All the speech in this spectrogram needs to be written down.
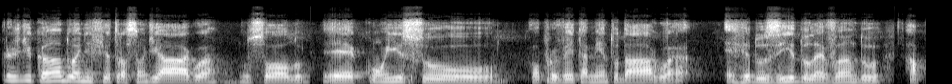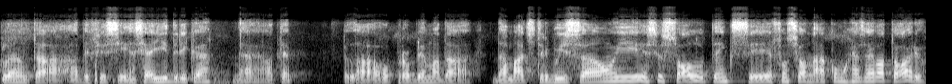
prejudicando a infiltração de água no solo. É, com isso, o aproveitamento da água é reduzido, levando a planta à deficiência hídrica, né, até pelo problema da, da má distribuição e esse solo tem que ser funcionar como reservatório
